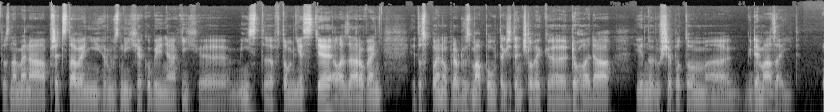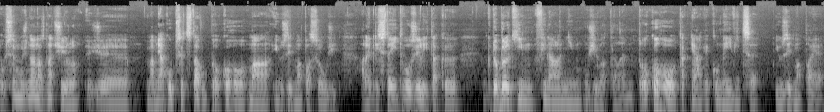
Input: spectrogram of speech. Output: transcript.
to znamená představení různých jakoby nějakých e, míst v tom městě, ale zároveň je to spojeno opravdu s mapou, takže ten člověk e, dohledá jednoduše potom, kde má zajít. Já už jsem možná naznačil, že mám nějakou představu, pro koho má Usit mapa sloužit. Ale když jste ji tvořili, tak kdo byl tím finálním uživatelem? Pro koho tak nějak jako nejvíce Usit mapa je?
